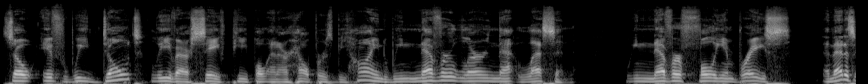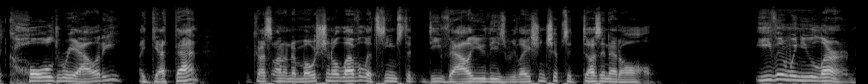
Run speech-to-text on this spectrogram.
So if we don't leave our safe people and our helpers behind, we never learn that lesson. We never fully embrace. And that is a cold reality. I get that because on an emotional level, it seems to devalue these relationships. It doesn't at all. Even when you learn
